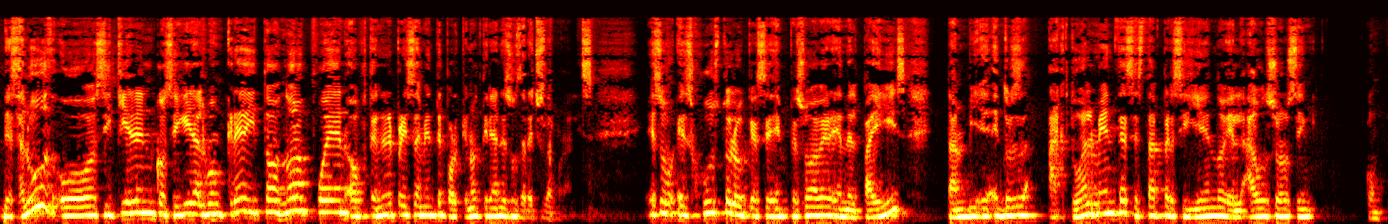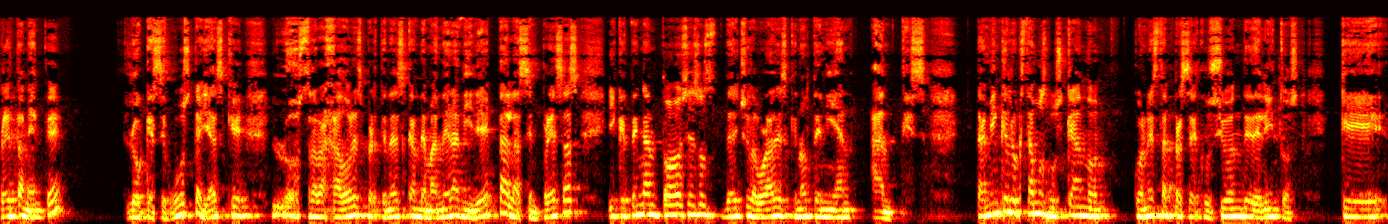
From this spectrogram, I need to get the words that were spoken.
de salud o si quieren conseguir algún crédito, no lo pueden obtener precisamente porque no tenían esos derechos laborales. Eso es justo lo que se empezó a ver en el país. También, entonces, actualmente se está persiguiendo el outsourcing completamente. Lo que se busca ya es que los trabajadores pertenezcan de manera directa a las empresas y que tengan todos esos derechos laborales que no tenían antes. También qué es lo que estamos buscando con esta persecución de delitos, que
